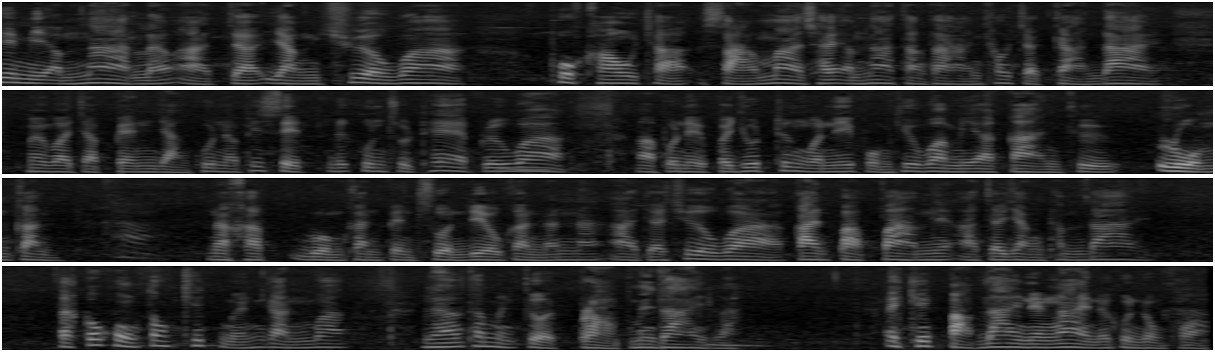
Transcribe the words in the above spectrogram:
ที่มีอำนาจแล้วอาจจะยังเชื่อว่าพวกเขาจะสามารถใช้อำนาจทางทหารเข้าจัดการได้ ไม่ว่าจะเป็นอย่างคุณอภิสิทธิ์หรือคุณสุเทพ หรือว่าอ่าพลเอกประยุทธ์ซึ่งวันนี้ผมคิดว่ามีอาการคือรวมกันค่ะนะครับรวมกันเป็นส่วนเดียวกันนั้นนะอาจจะเชื่อว่าการปราบปรามเนี่ยอาจจะยังทำได้ แต่ก็คงต้องคิดเหมือนกันว่า แล้วถ้ามันเกิดปราบไม่ได้ล่ะไอ้คิดปราบได้เนี่ยง่ายนะคุณตรงพรค่ะ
